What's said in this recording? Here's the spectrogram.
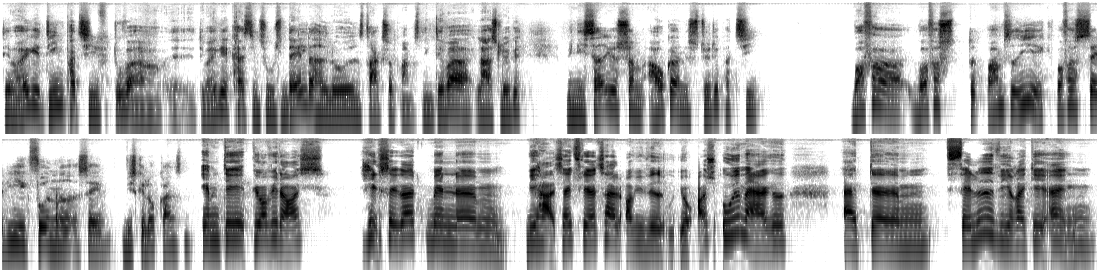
det var ikke din parti, du var, øh, det var ikke Christian Tulsendal, der havde lovet en straksopbremsning, det var Lars Lykke. Men I sad jo som afgørende støtteparti. Hvorfor, hvorfor bremsede I ikke? Hvorfor satte I ikke foden ned og sagde, vi skal lukke grænsen? Jamen, det gjorde vi da også. Helt sikkert, men øhm, vi har altså ikke flertal, og vi ved jo også udmærket, at øhm, fældede vi regeringen,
